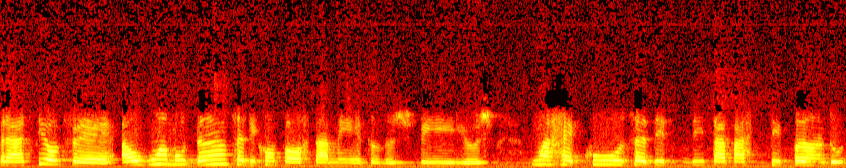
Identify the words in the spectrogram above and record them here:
para se houver alguma mudança de comportamento dos filhos, uma recusa de estar tá participando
